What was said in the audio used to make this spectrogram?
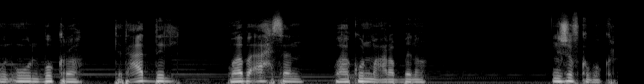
ونقول بكرة تتعدل وهبقى أحسن وهكون مع ربنا. نشوفكم بكرة.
